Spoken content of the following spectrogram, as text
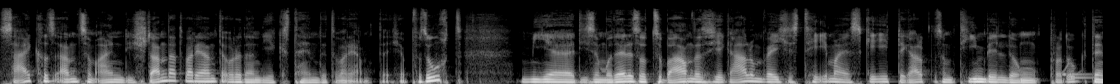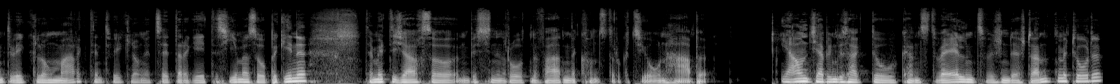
Cycles an. Zum einen die Standard-Variante oder dann die Extended-Variante. Ich habe versucht, mir diese Modelle so zu bauen, dass ich egal um welches Thema es geht, egal ob das um Teambildung, Produktentwicklung, Marktentwicklung etc. geht, dass ich immer so beginne, damit ich auch so ein bisschen einen roten Faden der Konstruktion habe. Ja, und ich habe ihm gesagt, du kannst wählen zwischen der Standmethode,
